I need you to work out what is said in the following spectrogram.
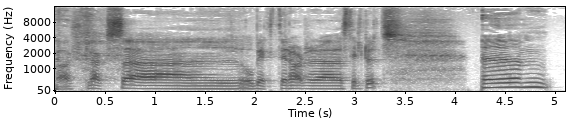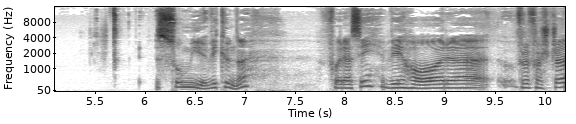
Hva slags uh, objekter har dere stilt ut? Um, så mye vi kunne, får jeg si. Vi har eh, For det første,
